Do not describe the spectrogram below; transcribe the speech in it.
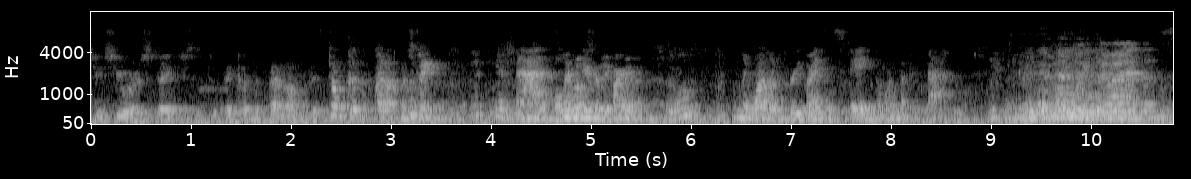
she, she orders steak, she says, they cut the fat off of it. Don't cut the fat off my steak! I get mad. It's All my favorite steak part. fat. I only want like three bites of steak. I want the fat. Oh my god, that's.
